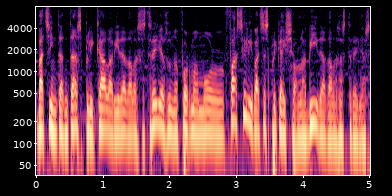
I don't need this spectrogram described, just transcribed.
Vaig intentar explicar la vida de les estrelles d'una forma molt fàcil i vaig explicar això, la vida de les estrelles.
